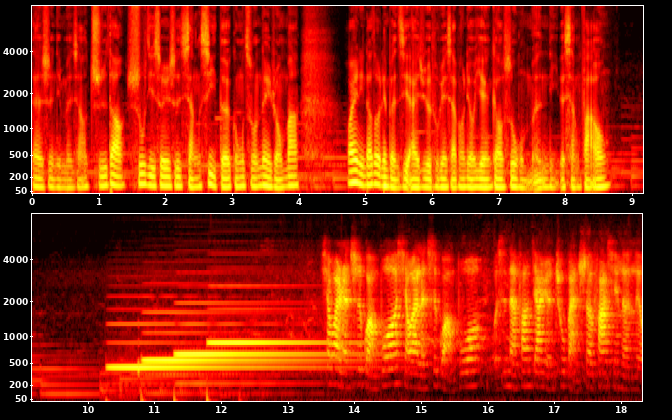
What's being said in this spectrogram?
但是你们想要知道书籍设计师详细的工作内容吗？欢迎你到豆点本期 IG 的图片下方留言，告诉我们你的想法哦。校外人士广播，校外人士广播，我是南方家园出版社发行人刘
